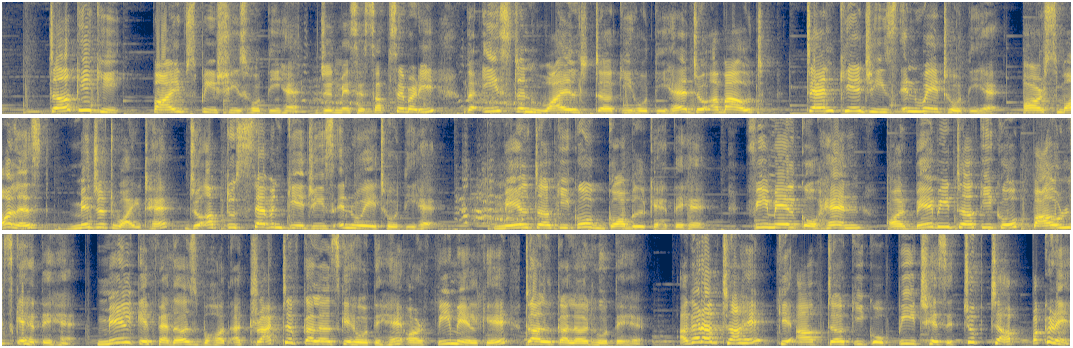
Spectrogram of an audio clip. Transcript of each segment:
टर्की की फाइव स्पीशीज होती हैं, जिनमें से सबसे बड़ी द ईस्टर्न वाइल्ड टर्की होती है, जो अबाउट 10 के इन वेट होती है। और स्मॉलेस्ट मिजट वाइट है, जो अप टू 7 के इन वेट होती है। मेल टर्की को गॉबल कहते हैं। फीमेल को हेन और बेबी टर्की को पाउल्स कहते हैं। मेल के फेदर्स बहुत अट्रैक्टिव कलर्स के होते हैं और फीमेल के डल कलर्ड होते हैं। अगर आप चाहें कि आप टर्की को पीछे से चुपचाप पकड़ें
